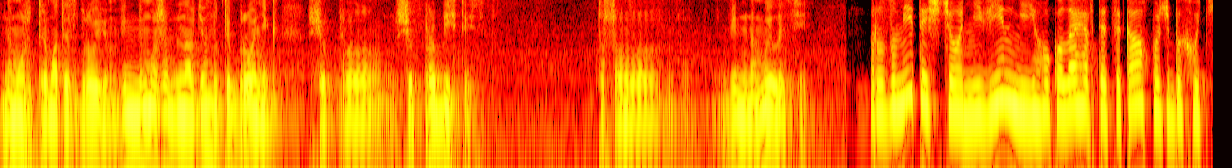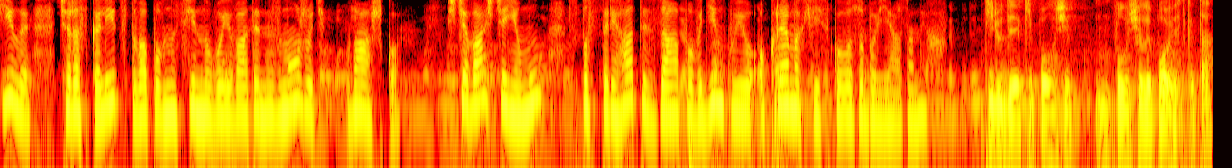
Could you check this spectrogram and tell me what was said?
Не можуть тримати зброю. Він не може навдягнути бронік, щоб, е, щоб пробігтись. То що він на милиці. Розуміти, що ні він, ні його колеги в ТЦК, хоч би хотіли, через каліцтва повноцінно воювати не зможуть, важко. Ще важче йому спостерігати за поведінкою окремих військовозобов'язаних. Ті люди, які получили повістки, та,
